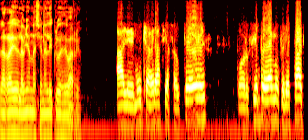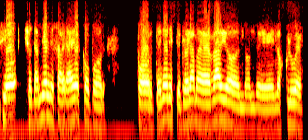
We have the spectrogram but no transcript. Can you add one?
la radio de la Unión Nacional de Clubes de Barrio. Ale, muchas gracias a ustedes por siempre darnos el espacio, yo también les agradezco por, por tener este programa de radio en donde los clubes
